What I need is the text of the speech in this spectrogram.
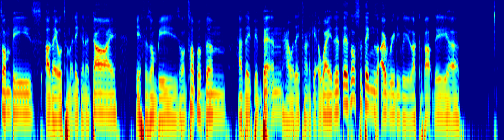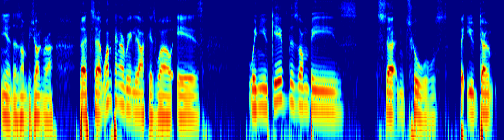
zombies? Are they ultimately going to die? If a zombie is on top of them, have they been bitten? How are they trying to get away? There's, there's lots of things I really, really like about the, uh, you know, the zombie genre. But uh, one thing I really like as well is when you give the zombies certain tools, but you don't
